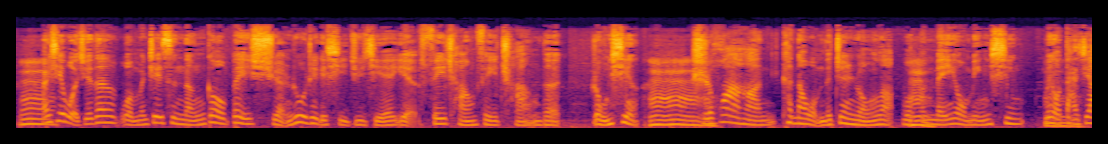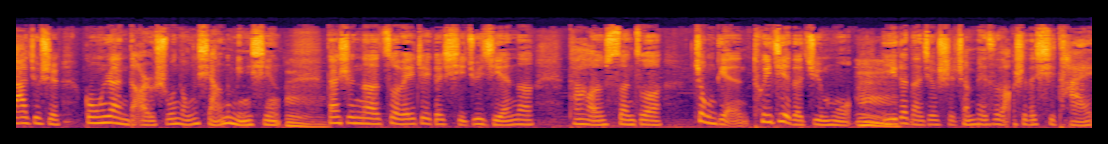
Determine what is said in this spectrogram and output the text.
嗯而且我觉得我们这次能够被选入这个喜剧节也非常非常的荣幸。嗯嗯实话哈，你看到我们的阵容了，我们没有明星，没有大家就是公认的耳熟能详的明星。嗯但是呢，作为这个喜剧节呢，它好像算作重点推介的剧目。嗯，一个呢就是陈佩斯老师的戏台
